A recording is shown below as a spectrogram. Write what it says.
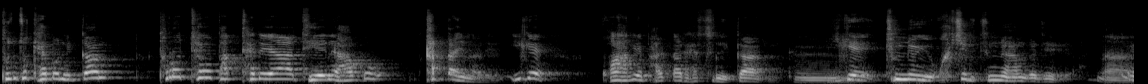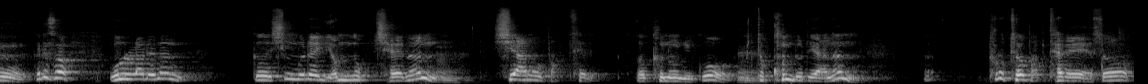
분석해 보니까 프로테오박테리아 DNA하고 같다 이 말이에요. 이게 과학이 발달했으니까 이게 증명이 확실히 증명한 거지. 아. 예, 그래서 오늘날에는 그 식물의 엽록체는 시아노박테리아 근원이고 미토콘드리아는 프로테오 박테리아에서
